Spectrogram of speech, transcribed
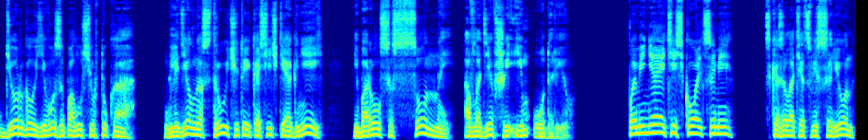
дергал его за полу сюртука, глядел на струйчатые косички огней и боролся с сонной, овладевшей им одурью. «Поменяйтесь кольцами», — сказал отец Виссарион,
